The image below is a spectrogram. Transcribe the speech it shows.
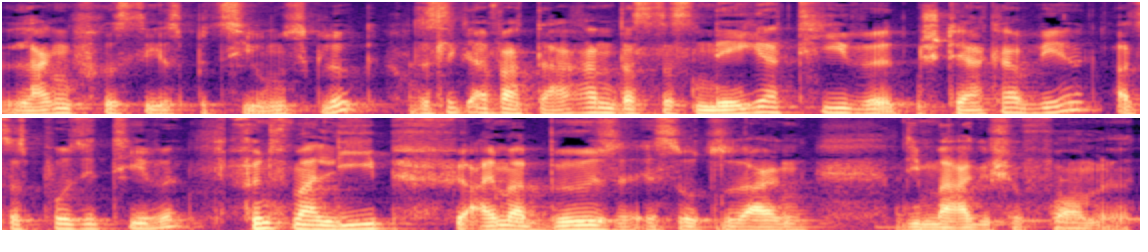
langfristiges Beziehungsglück. Das liegt einfach daran, dass das Negative stärker wirkt als das Positive. Fünfmal lieb für einmal böse ist sozusagen die magische Formel.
